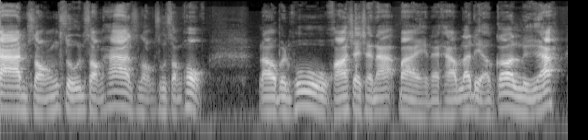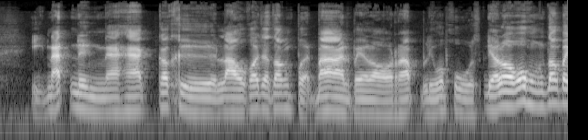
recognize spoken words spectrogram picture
กาล 2025 2026 เราเป็นผู้คว้าชัยชนะไปนะครับ แล้วเดี๋ยวก็เหลืออีกนัดหนึ่งนะฮะ ก็คือเราก็จะต้องเปิดบ้านไปรอรับลิเวอร์พูลเดี๋ยวเราก็คงต้องไป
